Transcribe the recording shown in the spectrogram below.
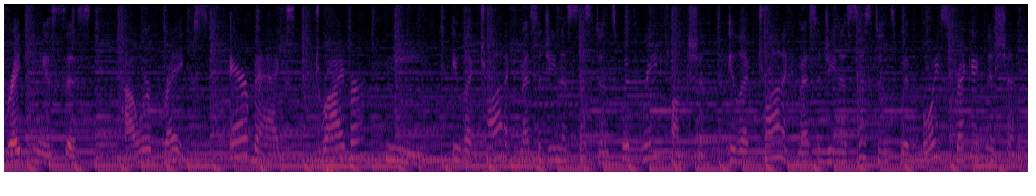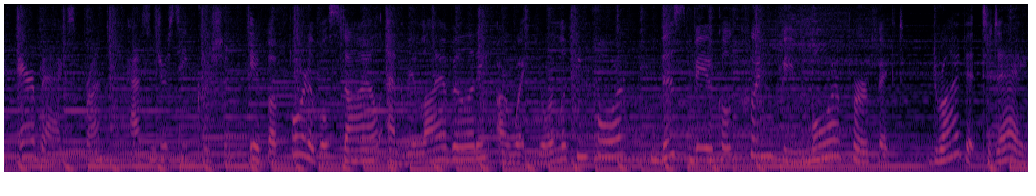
braking assist, power brakes, airbags, driver, knee, electronic messaging assistance with read function, electronic messaging assistance with voice recognition, airbags, front passenger seat. If affordable style and reliability are what you're looking for, this vehicle couldn't be more perfect. Drive it today.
